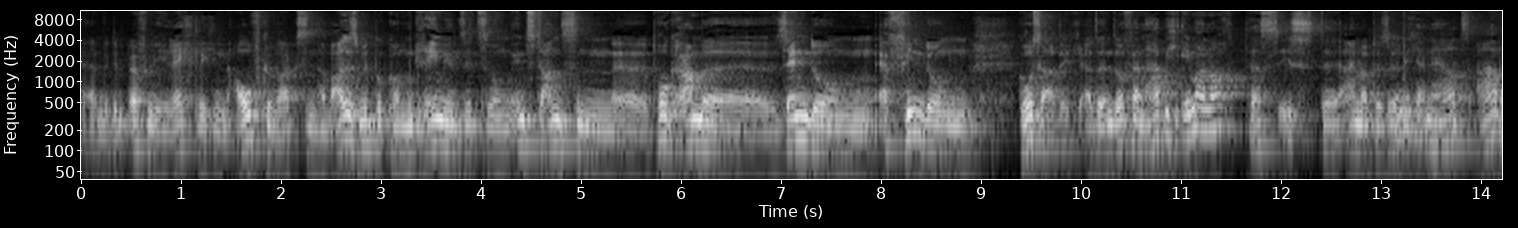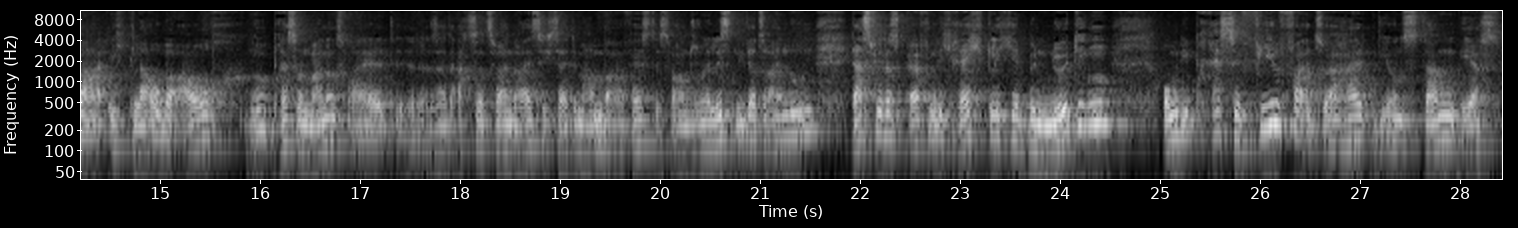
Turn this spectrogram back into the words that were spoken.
äh, mit dem öffentlich-rechtlichen aufgewachsen, habe alles mitbekommen, Gremiensitzungen, Instanzen, äh, Programme, Sendungen, Erfindungen, großartig. Also insofern habe ich immer noch, das ist äh, einmal persönlich ein Herz, aber ich glaube auch, ne, Presse- und Meinungsfreiheit äh, seit 1832, seit dem Hambacher Fest, es waren Journalisten, die dazu einluden, dass wir das öffentlich-rechtliche benötigen, um die Pressevielfalt zu erhalten, die uns dann erst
